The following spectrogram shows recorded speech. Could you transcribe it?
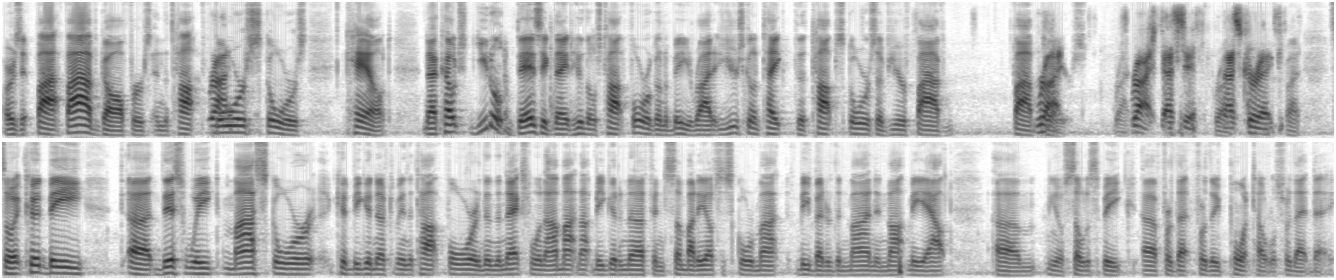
or is it five? Five golfers, and the top Right. four scores count. Now, coach, you don't designate who those top four are going to be, right? You're just going to take the top scores of your five five Right. players, right? Right. That's it. Right. That's correct. Right. So it could be uh, this week my score could be good enough to be in the top four, and then the next one I might not be good enough, and somebody else's score might be better than mine and knock me out, um, you know, so to speak, uh, for that for the point totals for that day.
